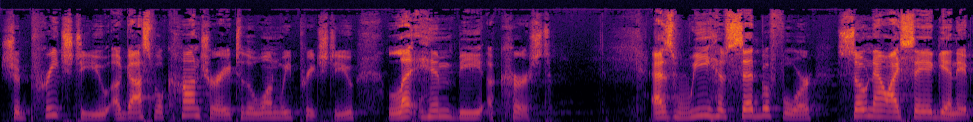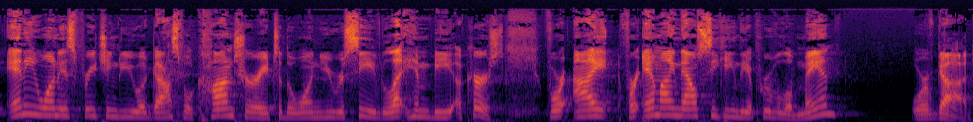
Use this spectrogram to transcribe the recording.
should preach to you a gospel contrary to the one we preach to you, let him be accursed. As we have said before, so now I say again if anyone is preaching to you a gospel contrary to the one you received, let him be accursed. For, I, for am I now seeking the approval of man or of God?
